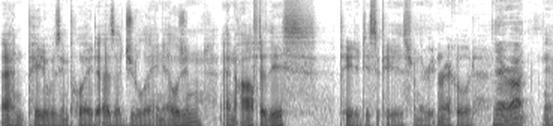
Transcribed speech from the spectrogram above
And Peter was employed as a jeweler in Elgin. And after this, Peter disappears from the written record. Yeah, right. Yeah.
